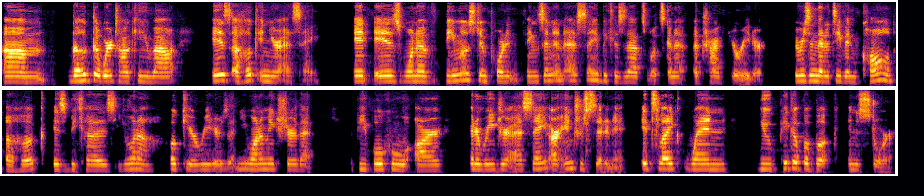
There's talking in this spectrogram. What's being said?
Um, the hook that we're talking about is a hook in your essay. It is one of the most important things in an essay because that's what's going to attract your reader. The reason that it's even called a hook is because you want to hook your readers and you want to make sure that the people who are going to read your essay are interested in it. It's like when you pick up a book in a store.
